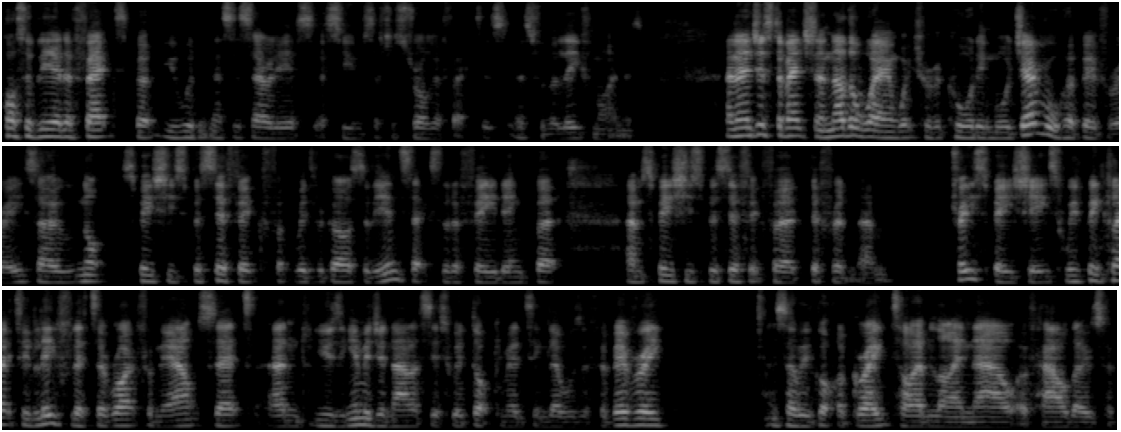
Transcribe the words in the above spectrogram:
possibly an effect, but you wouldn't necessarily assume such a strong effect as, as for the leaf miners. And then just to mention another way in which we're recording more general herbivory, so not species specific for, with regards to the insects that are feeding, but um, species specific for different um, tree species, we've been collecting leaf litter right from the outset and using image analysis, we're documenting levels of herbivory. And so we've got a great timeline now of how those have,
